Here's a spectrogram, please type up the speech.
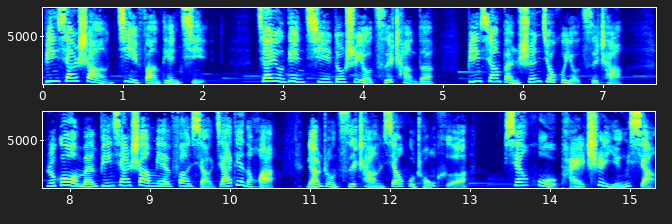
冰箱上忌放电器，家用电器都是有磁场的，冰箱本身就会有磁场。如果我们冰箱上面放小家电的话，两种磁场相互重合，相互排斥影响，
